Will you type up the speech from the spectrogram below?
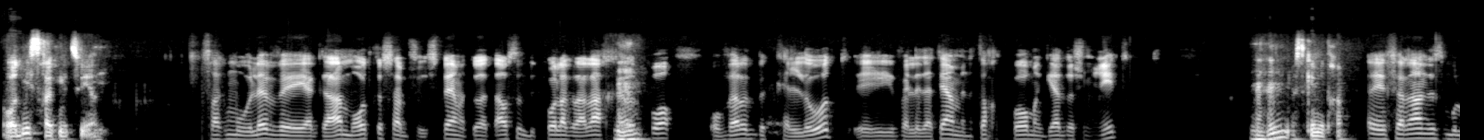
עוד משחק מצוין. משחק מעולה והגרלה מאוד קשה בשביל שתיהם, אתה יודע, טאוסן בכל הגרלה אחרת פה עוברת בקלות, אה, ולדעתי המנצחת פה מגיעה עד השמינית. מסכים איתך. אה, פרננדס מול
